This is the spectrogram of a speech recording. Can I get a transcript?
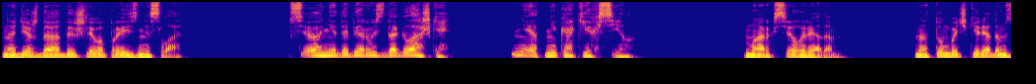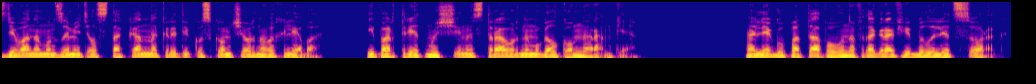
Надежда одышливо произнесла. «Все, не доберусь до глажки. Нет никаких сил». Марк сел рядом. На тумбочке рядом с диваном он заметил стакан, накрытый куском черного хлеба, и портрет мужчины с траурным уголком на рамке. Олегу Потапову на фотографии было лет сорок.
